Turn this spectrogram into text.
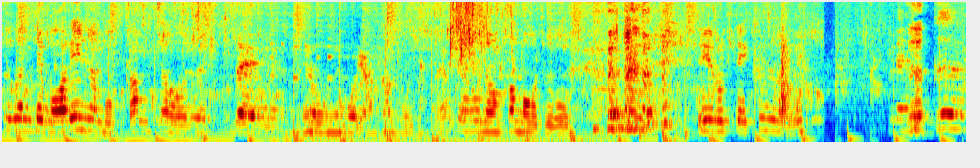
근데 머리는 못 감죠 오늘. 네. 내가 오늘 머리 안 감고 오셨어요? 내가 너무 까먹어가지고. 내일 올 때 큰일 나네. 끝. 끝.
